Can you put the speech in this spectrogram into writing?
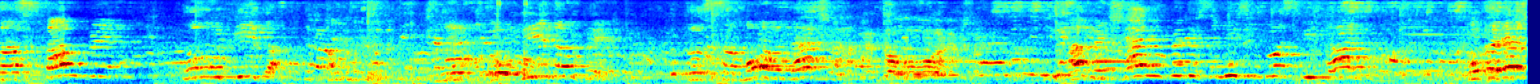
Та спав би до обіда. Ну, обідав би до самого вечора. А вечерю би до самісінького світанку. Обереш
